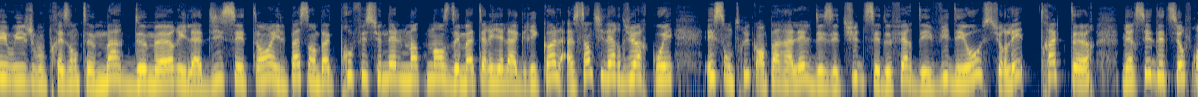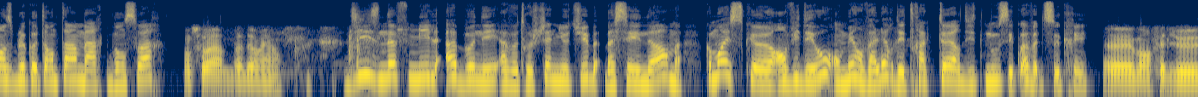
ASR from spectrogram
Et oui, je vous présente Marc Demeur. Il a 17 ans. Il passe un bac professionnel maintenance des matériels agricoles à Saint-Hilaire-du-Harcouët. Et son truc en parallèle des études, c'est de faire des vidéos sur les tracteurs. Merci d'être sur France Bleu Cotentin, Marc. Bonsoir. Bonsoir, bah de rien. 19 000 abonnés à votre chaîne YouTube, bah c'est énorme. Comment est-ce que en vidéo on met en valeur des tracteurs Dites-nous, c'est quoi votre secret? Euh, bah, En fait, je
